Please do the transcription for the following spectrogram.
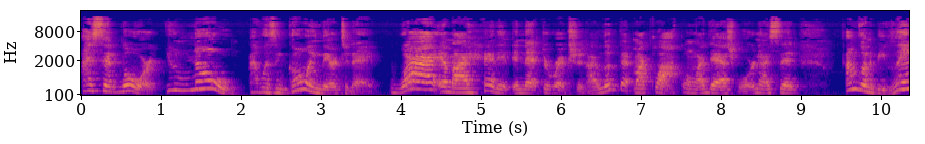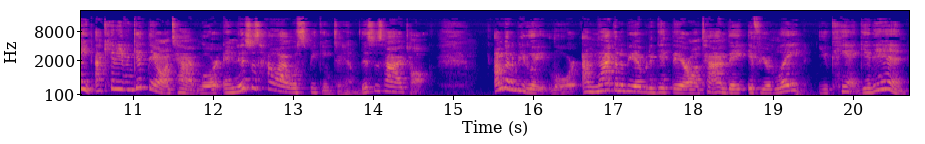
I said, Lord, you know I wasn't going there today. Why am I headed in that direction? I looked at my clock on my dashboard and I said, I'm going to be late. I can't even get there on time, Lord. And this is how I was speaking to him. This is how I talk. I'm going to be late, Lord. I'm not going to be able to get there on time. They, if you're late, you can't get in.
